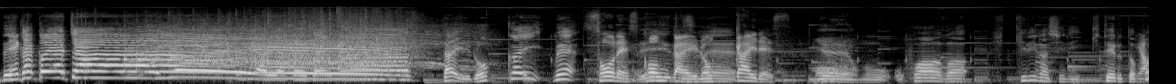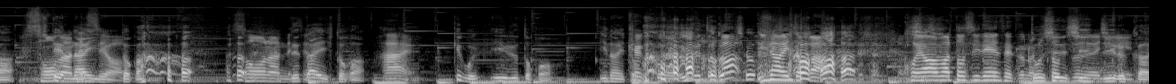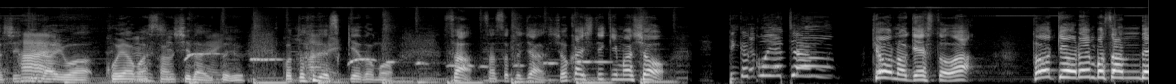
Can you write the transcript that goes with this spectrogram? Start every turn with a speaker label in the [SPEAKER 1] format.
[SPEAKER 1] でかこやちゃんありがとうございます。第6回目。
[SPEAKER 2] そうです。今回6回です。も
[SPEAKER 1] いうやいやもうオファーがひっきりなしに来てるとか来
[SPEAKER 2] そう
[SPEAKER 1] てないとか。
[SPEAKER 2] そうなんです
[SPEAKER 1] 出
[SPEAKER 2] よ
[SPEAKER 1] たい人が。
[SPEAKER 2] はい。
[SPEAKER 1] 結構いるとかいないと
[SPEAKER 2] 結
[SPEAKER 1] か
[SPEAKER 2] 構いるとか？いないとか？小山都市伝説の
[SPEAKER 1] どう
[SPEAKER 2] 一つに。
[SPEAKER 1] 信じるか信じないは小山さん次第ということですけども、さあ早速じゃあ紹介していきましょう
[SPEAKER 2] でかこやちゃん。
[SPEAKER 1] 今日のゲストは東京レンボさんで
